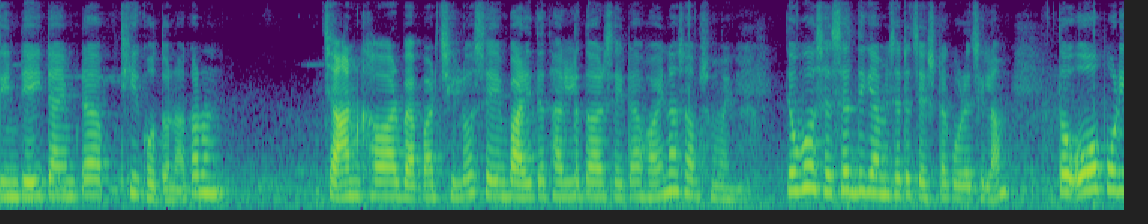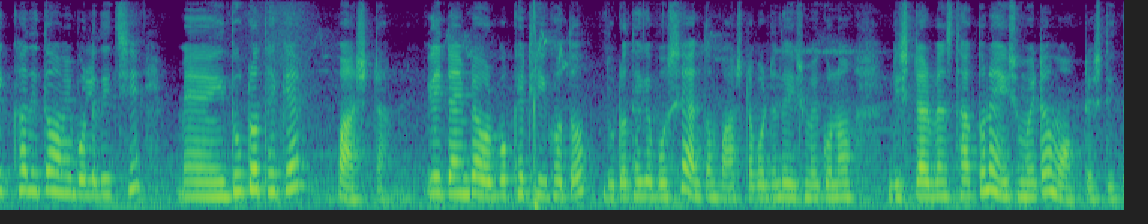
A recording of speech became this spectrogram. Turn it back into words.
তিনটে এই টাইমটা ঠিক হতো না। কারণ চান খাওয়ার ব্যাপার ছিল, সে বাড়িতে থাকলে তো আর সেটা হয় না সব সময় তবুও শেষের দিকে আমি সেটা চেষ্টা করেছিলাম। তো ও পরীক্ষা দিতেও আমি বলে দিচ্ছি দুটো থেকে পাঁচটা। এই টাইমটা ওর পক্ষে ঠিক হতো। দুটো থেকে বসে একদম পাঁচটা পর্যন্ত এই সময় কোনো ডিস্টারবেন্স থাকতো না, এই সময়টা মক টেস্ট দিত।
